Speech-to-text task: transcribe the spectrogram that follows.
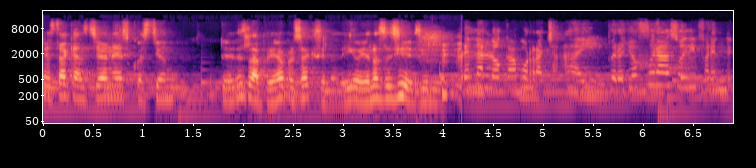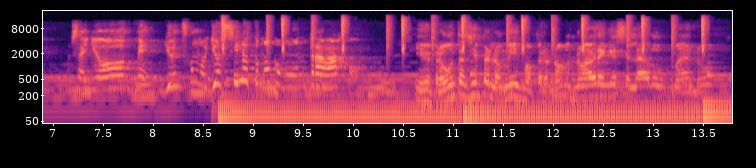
esta canción es cuestión eres la primera persona que se lo digo, yo no sé si decirlo. Prenda loca, borracha, ahí, pero yo afuera soy diferente. O sea, yo, yo es como, yo sí lo tomo como un trabajo. Y me preguntan siempre lo mismo, pero no, no abren ese lado humano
